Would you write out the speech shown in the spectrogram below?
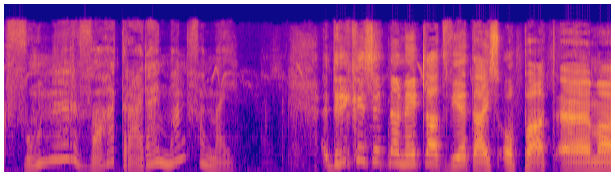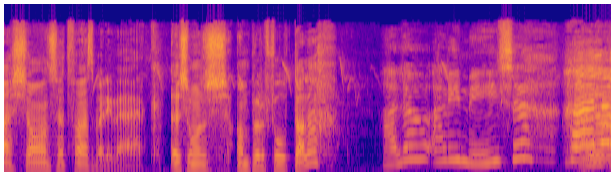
Ek wonder waar draai daai man van my. Driekus het nou net laat weet hy's op pad, uh, maar Sean sit vas by die werk. Is ons amper voltallig? Hallo al die mense. Hallo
